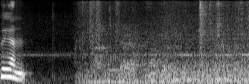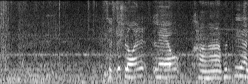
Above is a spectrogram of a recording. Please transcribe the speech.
เพื่อนๆเสร็จเรียบร้อยแล้วค่ะเพื่อน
